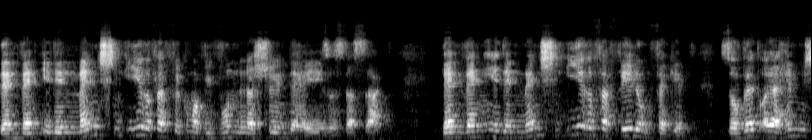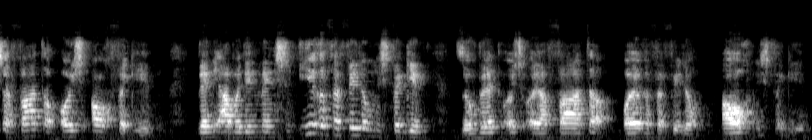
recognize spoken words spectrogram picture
Denn wenn ihr den Menschen ihre Verfehlung, guck mal, wie wunderschön der Herr Jesus das sagt. Denn wenn ihr den Menschen ihre Verfehlung vergibt, so wird euer himmlischer Vater euch auch vergeben. Wenn ihr aber den Menschen ihre Verfehlung nicht vergibt, so wird euch euer Vater eure Verfehlung auch nicht vergeben.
